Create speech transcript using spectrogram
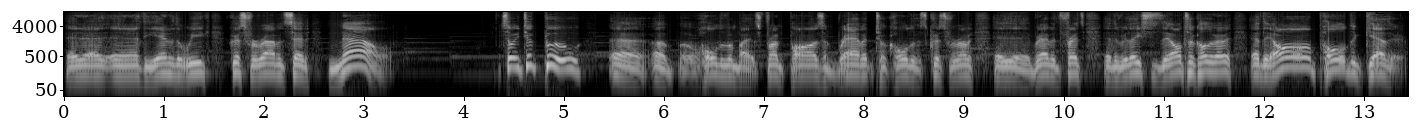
And, uh, and at the end of the week, Christopher Robin said, Now! So he took Pooh uh, uh, hold of him by his front paws, and Rabbit took hold of his Christopher Robin, uh, Rabbit friends, and the relations, they all took hold of Rabbit, and they all pulled together.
